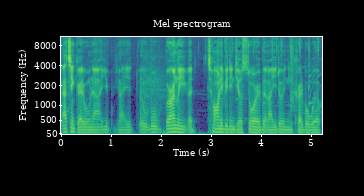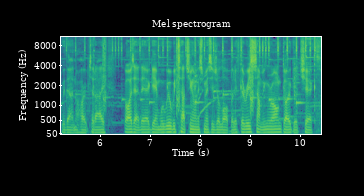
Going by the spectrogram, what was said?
That's incredible. No you, you, know, we're only a tiny bit into your story but mate you're doing incredible work with that and i hope today guys out there again we will be touching on this message a lot but if there is something wrong go get checked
